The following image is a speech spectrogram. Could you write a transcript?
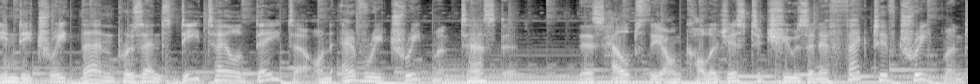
IndiTreat then presents detailed data on every treatment tested. This helps the oncologist to choose an effective treatment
